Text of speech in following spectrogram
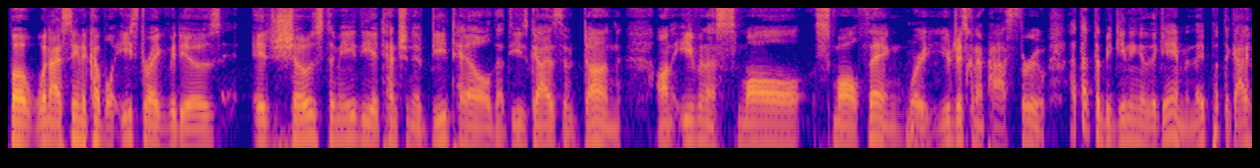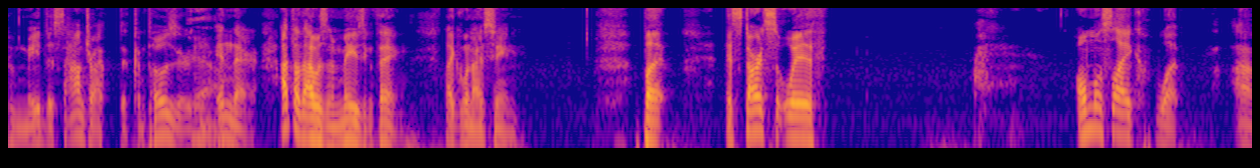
But when I seen a couple of Easter egg videos, it shows to me the attention of detail that these guys have done on even a small, small thing where mm. you're just going to pass through. That's at the beginning of the game, and they put the guy who made the soundtrack, the composer, Yeah. in there. I thought that was an amazing thing, like when I seen. But it starts with almost like what I.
